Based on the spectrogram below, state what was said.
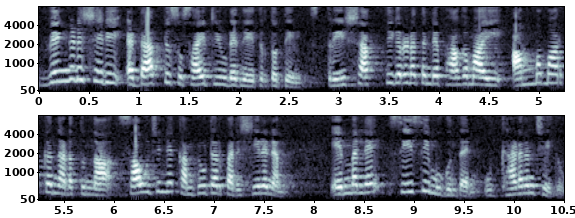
വെങ്കടശ്ശേരി അഡാപ്റ്റ് സൊസൈറ്റിയുടെ നേതൃത്വത്തിൽ സ്ത്രീ ശാക്തീകരണത്തിന്റെ ഭാഗമായി അമ്മമാർക്ക് നടത്തുന്ന സൌജന്യ കമ്പ്യൂട്ടർ പരിശീലനം M L A C C Mukundan ഉദ്ഘാടനം ചെയ്തു.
